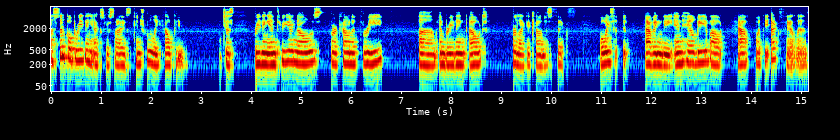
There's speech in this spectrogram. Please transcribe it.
a simple breathing exercise can truly help you. Just breathing in through your nose for a count of three, um, and breathing out for like a count of six. Always having the inhale be about half what the exhale is,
